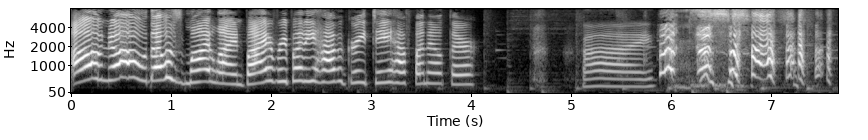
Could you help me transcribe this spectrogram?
Oh no, that was my line. Bye, everybody. Have a great day. Have fun out there. Bye.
